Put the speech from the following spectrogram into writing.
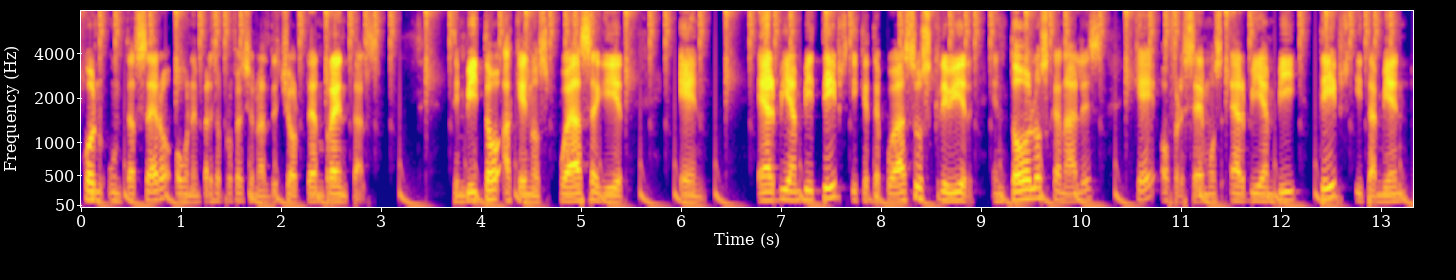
con un tercero o una empresa profesional de short-term rentals. Te invito a que nos puedas seguir en Airbnb Tips y que te puedas suscribir en todos los canales que ofrecemos Airbnb Tips y también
